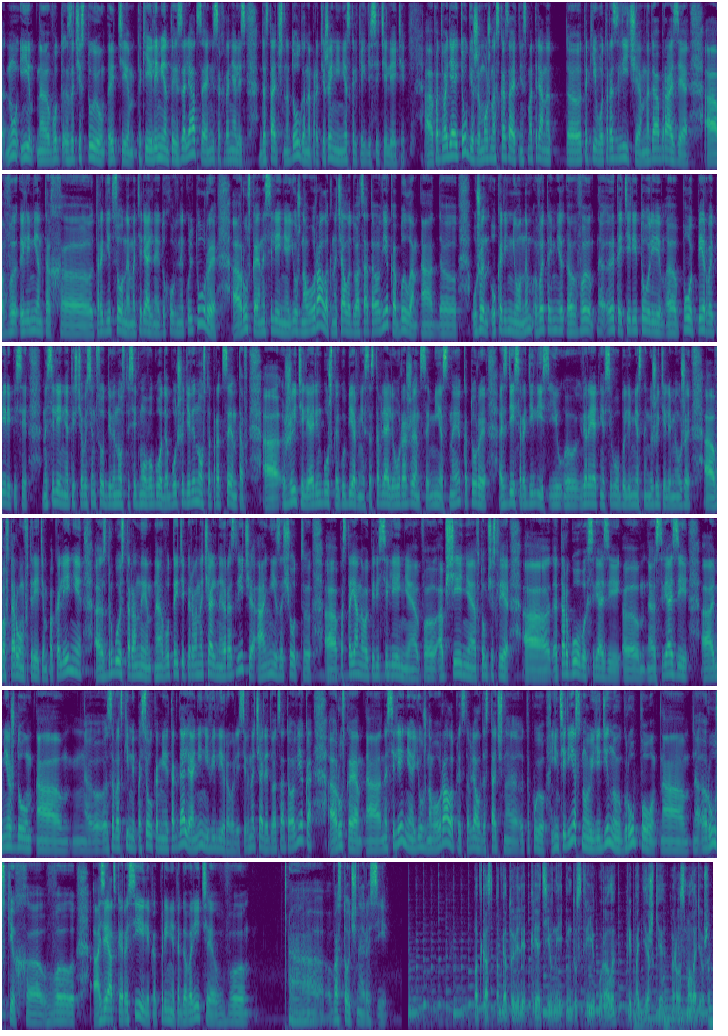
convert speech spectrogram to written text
Ну и вот зачастую эти такие элементы изоляции, они сохранялись достаточно долго, на протяжении нескольких десятилетий. Подводя итоги же, можно сказать, несмотря на такие вот различия, многообразие в элементах э, традиционной материальной и духовной культуры а, русское население Южного Урала к началу 20 века было а, уже укорененным в этой, в этой территории. Э, по первой переписи населения 1897 года больше 90% а, жителей Оренбургской губернии составляли уроженцы местные, которые здесь родились и, э, вероятнее всего, были местными жителями уже во втором, в третьем поколении. Э, с другой стороны, э, вот эти первоначальные различия, они за счет э, постоянного переселения, общения, в том числе торговых связей, связей между заводскими поселками и так далее, они нивелировались. И в начале 20 века русское население Южного Урала представляло достаточно такую интересную, единую группу русских в азиатской России, России, или, как принято говорить, в э, Восточной России. Подкаст подготовили креативные индустрии Урала при поддержке Росмолодежи.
